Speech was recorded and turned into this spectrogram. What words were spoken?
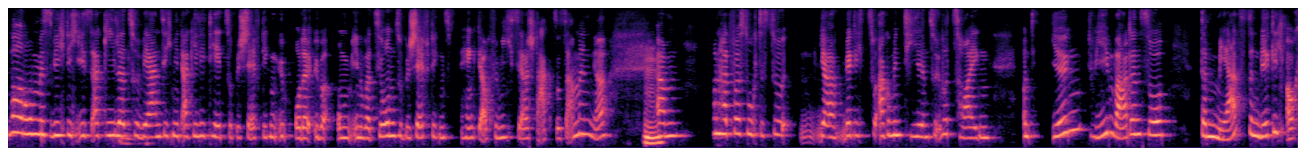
warum es wichtig ist, agiler zu werden, sich mit Agilität zu beschäftigen oder über, um Innovationen zu beschäftigen. Das hängt ja auch für mich sehr stark zusammen. Ja. Mhm. Ähm, und hat versucht, es zu, ja, wirklich zu argumentieren, zu überzeugen. Und irgendwie war dann so der März dann wirklich auch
